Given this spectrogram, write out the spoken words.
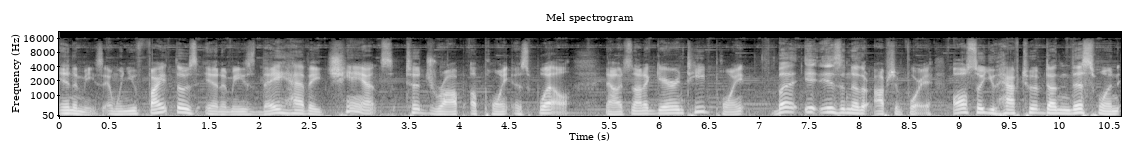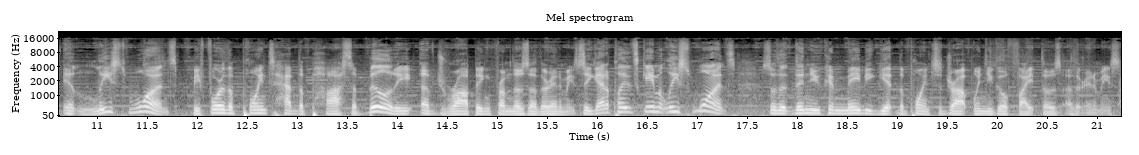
enemies. And when you fight those enemies, they have a chance to drop a point as well. Now, it's not a guaranteed point, but it is another option for you. Also, you have to have done this one at least once before the points have the possibility of dropping from those other enemies. So you got to play this game at least once so that then you can maybe get the points to drop when you go fight those other enemies.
